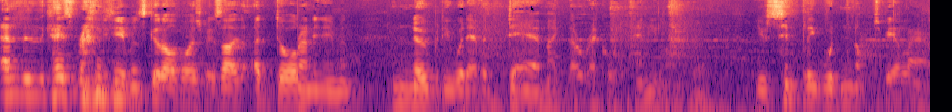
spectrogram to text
And in the case of Randy Newman's Good Old Boys, because I adore Randy Newman, nobody would ever dare make that record any longer. You simply would not be allowed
